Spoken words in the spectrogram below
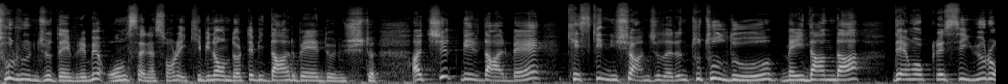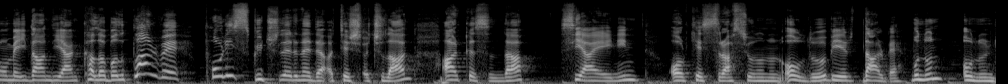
turuncu devrimi 10 sene sonra 2014'te bir darbeye dönüştü. Açık bir darbe keskin nişancıların tutulduğu meydanda demokrasi euro meydan diyen kalabalıklar ve polis güçlerine de ateş açılan arkasında CIA'nin orkestrasyonunun olduğu bir darbe. Bunun 10.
